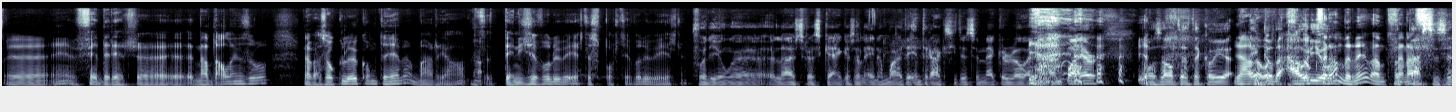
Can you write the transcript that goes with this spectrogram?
Eh, hè, Federer, eh, Nadal en zo. Dat was ook leuk om te hebben, maar ja, het tennis evolueert, de sport evolueert. Hè. Voor de jonge luisteraars, kijkers alleen nog maar de interactie tussen McEnroe en Empire. Dat was altijd, dan kon je Ja, enkel dat de audio... veranderen, hè, want vanaf, hè?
